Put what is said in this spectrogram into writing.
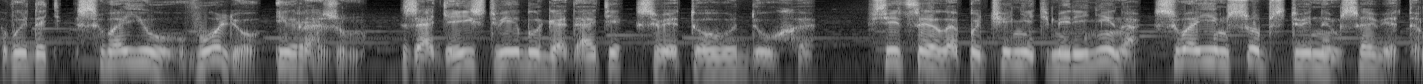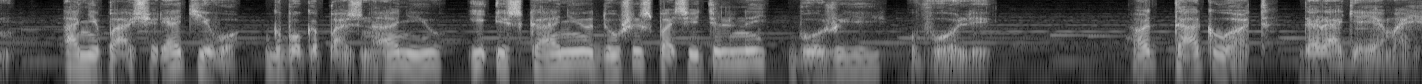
выдать свою волю и разум за действие благодати Святого Духа, всецело подчинить мирянина своим собственным советам, а не поощрять его к богопознанию и исканию души спасительной Божией воли. Вот так вот, дорогие мои.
